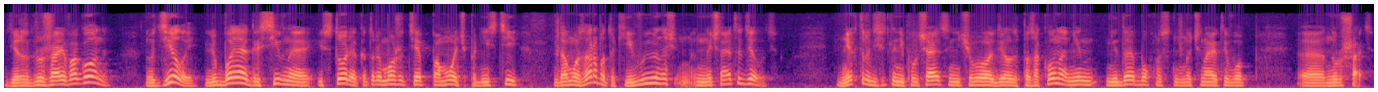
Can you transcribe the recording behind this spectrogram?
Иди разгружай вагоны. Но делай. Любая агрессивная история, которая может тебе помочь поднести домой заработок, и вы начинаете это делать. Некоторые действительно не получается ничего делать по закону, они, не дай бог, начинают его э, нарушать.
